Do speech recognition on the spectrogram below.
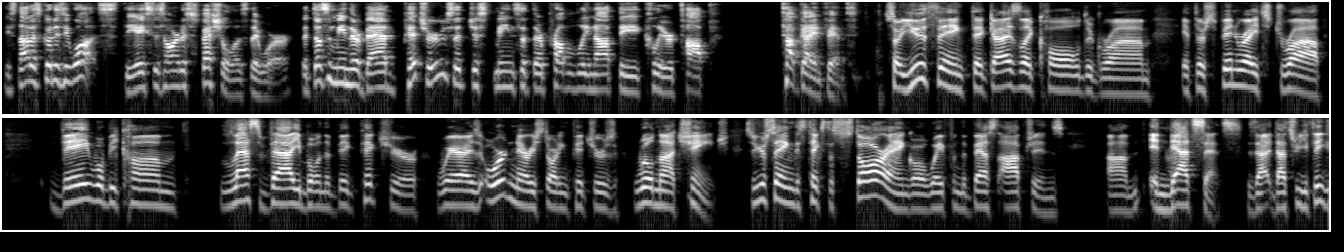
he's not as good as he was. The aces aren't as special as they were. That doesn't mean they're bad pitchers. It just means that they're probably not the clear top top guy in fantasy. So you think that guys like Cole, DeGrom, if their spin rates drop, they will become less valuable in the big picture, whereas ordinary starting pitchers will not change. So you're saying this takes the star angle away from the best options um, in that sense. Is that that's what you think?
